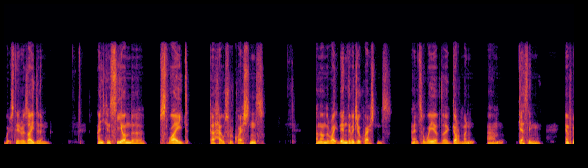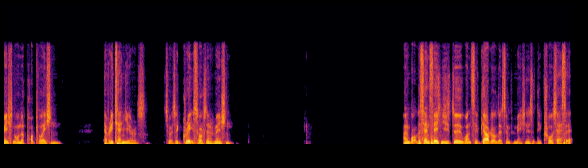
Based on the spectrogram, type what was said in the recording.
which they reside in. And you can see on the slide the household questions and on the right the individual questions. And it's a way of the government um, getting information on the population every 10 years. So it's a great source of information. And what the census agencies do once they've gathered all this information is that they process it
